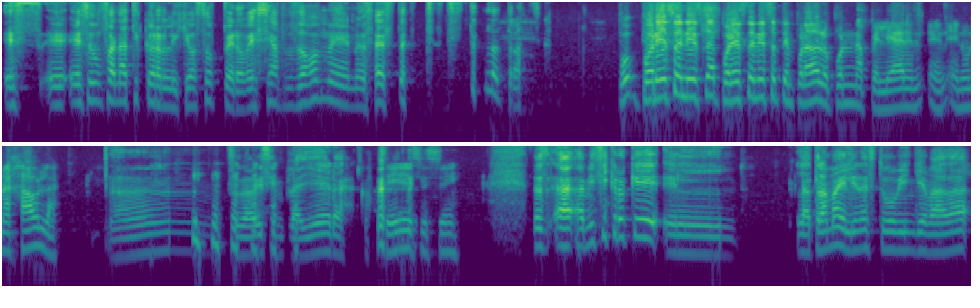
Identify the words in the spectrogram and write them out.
es, e, es un fanático religioso, pero ve ese abdomen, o sea, esto, esto, esto lo. Por, por, eso en esta, por eso en esta temporada lo ponen a pelear en, en, en una jaula. Ah, sudado y sin playera. Sí, sí, sí. Entonces, a, a mí sí creo que el, la trama de Lina estuvo bien llevada.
